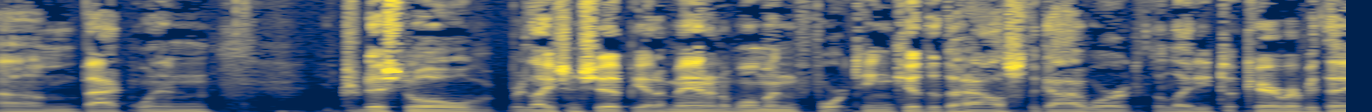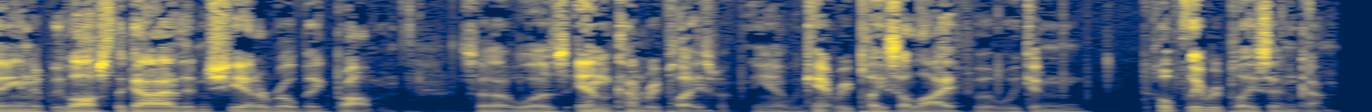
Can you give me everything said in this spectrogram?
um, back when traditional relationship, you had a man and a woman, 14 kids at the house, the guy worked, the lady took care of everything, and if we lost the guy, then she had a real big problem. So it was income replacement. You know, we can't replace a life, but we can hopefully replace income.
